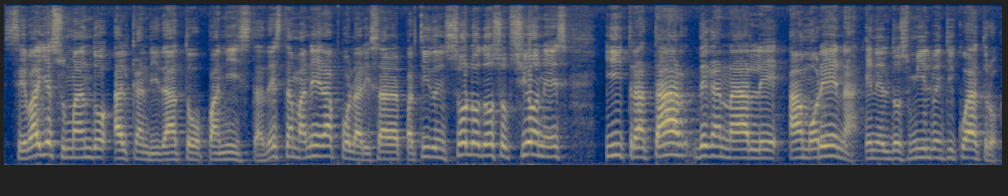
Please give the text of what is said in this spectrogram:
se vaya sumando al candidato panista. De esta manera polarizar al partido en solo dos opciones y tratar de ganarle a Morena en el 2024.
